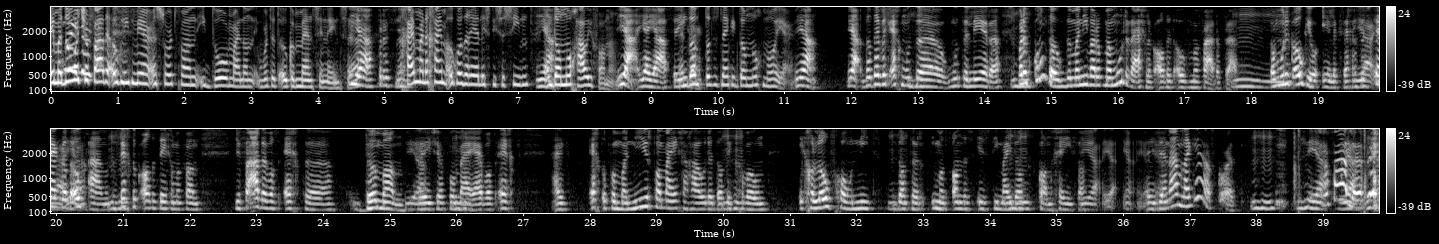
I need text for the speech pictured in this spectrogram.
Nee, maar dan wordt je vader ook niet meer een soort van idool, maar dan wordt het ook een mens ineens. Hè? Ja, precies. Dan ga je, maar dan ga je hem ook wat realistischer zien. Ja. En dan nog hou je van hem. Ja, ja, ja, zeker. En dat, dat is denk ik dan nog mooier. Ja. ja, dat heb ik echt moeten, moeten leren. Maar dat komt ook de manier waarop mijn moeder eigenlijk altijd over mijn vader praat. Mm. Dan moet ik ook heel eerlijk zeggen. Ze Ja, sterkt ja, dat ook aan. Want ze Mhm. zegt ook altijd tegen me van... Je vader was echt eh, de man, weet je, voor Mhm. mij. Hij was echt... Hij heeft echt op een manier van mij gehouden dat ik Mhm. gewoon... Ik geloof gewoon niet Mhm. dat er iemand anders is die mij dat Mhm. kan geven. Ja, ja, ja. ja, ja. en I'm like, yeah, of course. Ja. Mijn vader. Ja.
